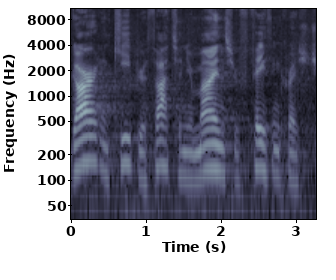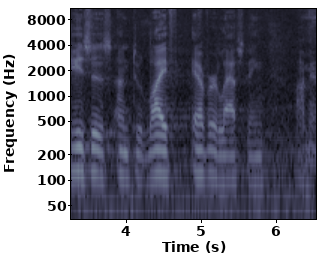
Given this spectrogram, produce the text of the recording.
guard and keep your thoughts and your minds through faith in Christ Jesus unto life everlasting. Amen.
